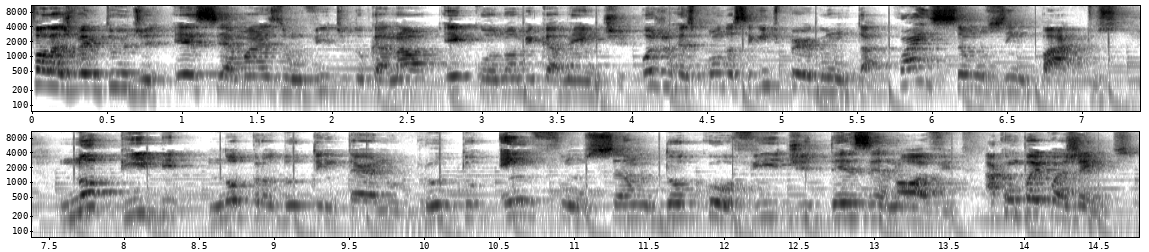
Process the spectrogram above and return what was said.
Fala juventude, esse é mais um vídeo do canal Economicamente. Hoje eu respondo a seguinte pergunta: quais são os impactos no PIB, no Produto Interno Bruto, em função do Covid-19? Acompanhe com a gente.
